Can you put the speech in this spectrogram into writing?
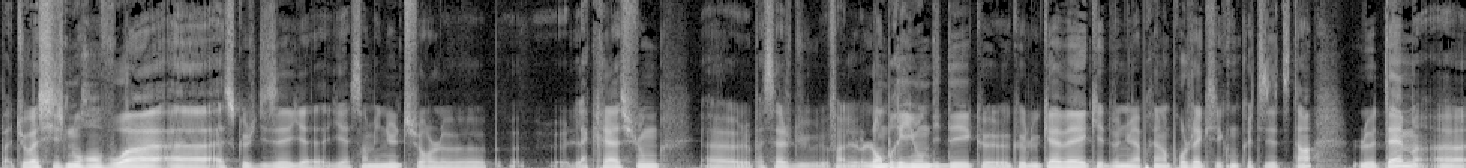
bah, tu vois, si je nous renvoie à, ce que je disais il y, a, cinq minutes sur le, la création, euh, le passage du, enfin, l'embryon d'idée que, que Luc avait, qui est devenu après un projet qui s'est concrétisé, etc. Le thème euh,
